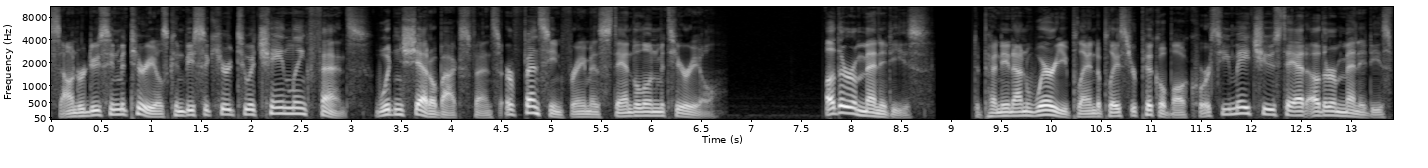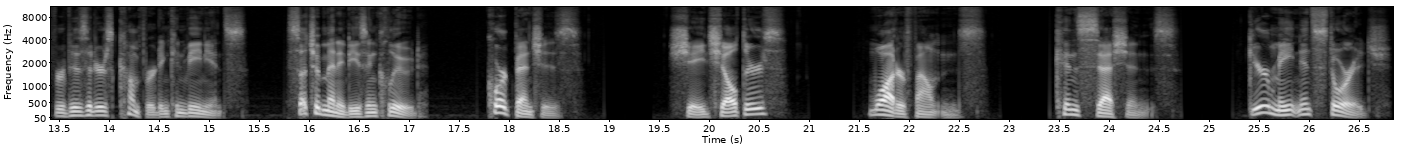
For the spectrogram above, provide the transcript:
Sound reducing materials can be secured to a chain link fence, wooden shadow box fence, or fencing frame as standalone material. Other amenities. Depending on where you plan to place your pickleball course, you may choose to add other amenities for visitors' comfort and convenience. Such amenities include court benches, shade shelters, water fountains, concessions, gear maintenance storage,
